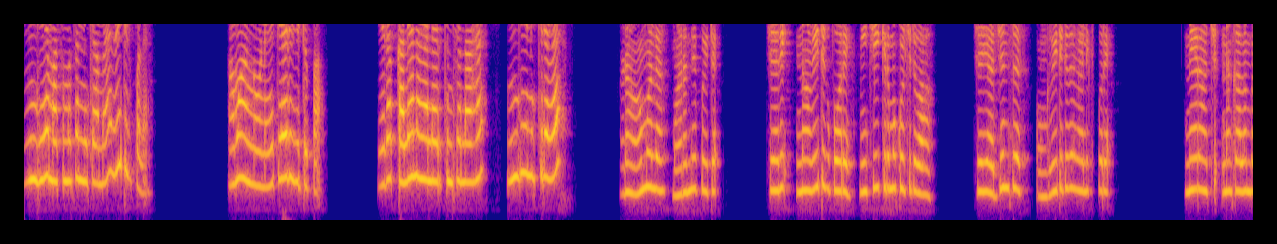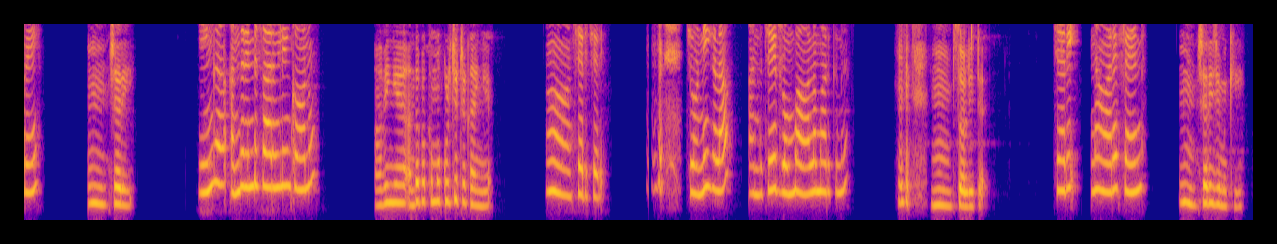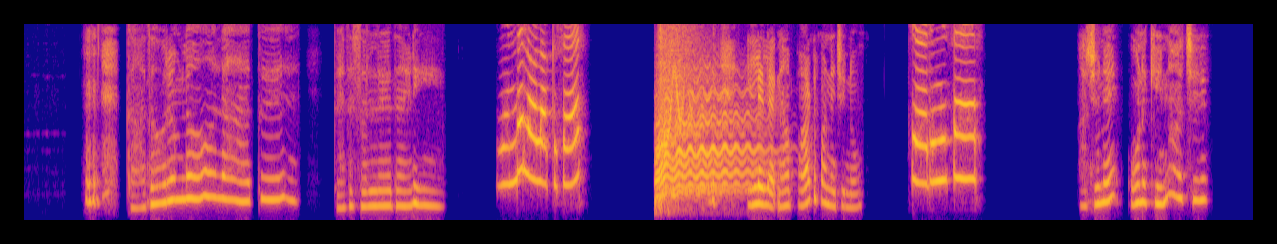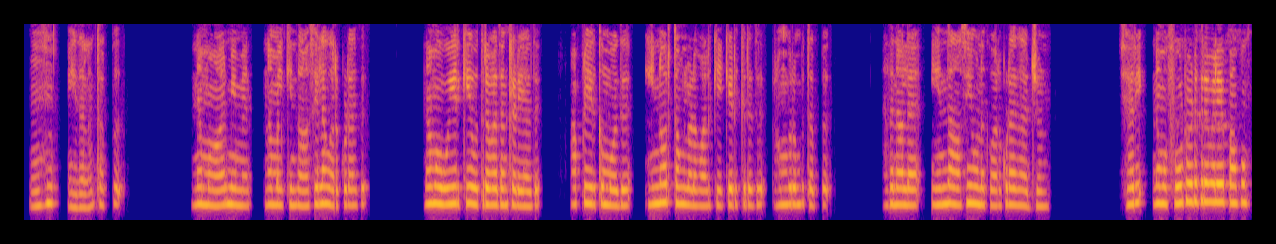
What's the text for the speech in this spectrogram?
இங்கேயே மச மசம் நிக்காம வீட்டுக்கு போல அம்மா அங்க உன்னைய தேடிக்கிட்டு இருப்பா. ஏதோ கல்யாண வேலை இருக்குன்னு சொன்னாங்க இங்கேயே நிக்கிறவ? அட ஆமால. மறந்தே போயிட்டேன். சரி நான் வீட்டுக்கு போறேன். நீ சீக்கிரமா குளிச்சுட்டு வா. சரி அர்ஜுன் சார் உங்க வீட்டுக்கு தான் வேலைக்கு போறேன். நேரம் ஆச்சு. நான் கிளம்புறேன். ம் சரி. எங்க? அந்த ரெண்டு சாருங்களையும் காணும்? அவங்க அந்த பக்கமா குளிச்சிட்டு இருக்காங்க. ஆ சரி சரி. சொன்னீங்களா? அந்த சைடு ரொம்ப ஆழமா இருக்குன்னு. ம் சொல்லிட்டேன். சரி நான் வரேன் ஃப்ரெண்ட் ம் சரி ஜிமிக்கி. காதோரம் லோலாக்கு கதை சொல்லுதடி எந்த லோலாக்கு சார் இல்ல இல்ல நான் பாட்டு பாடினேன் சின்னும் சரிங்க சார் அர்ஜுனே உனக்கு என்ன ஆச்சு? ம்ஹும், இதெல்லாம் தப்பு. நம்ம ஆர்மி மேன் நம்மளுக்கு இந்த ஆசையெல்லாம் வரக்கூடாது. நம்ம உயிருக்கே உத்தரவாதம் கிடையாது. அப்படி இருக்கும்போது இன்னொருத்தவங்களோட வாழ்க்கையை கெடுக்கிறது ரொம்ப ரொம்ப தப்பு. அதனால எந்த ஆசையும் உனக்கு வரக்கூடாது அர்ஜுன். சரி நம்ம போட்டோ எடுக்கிற வேலையை பார்ப்போம்.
